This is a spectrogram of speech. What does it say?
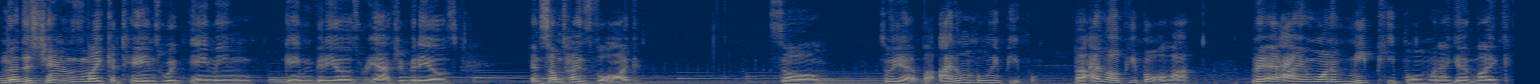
no, this channel is like contains with gaming, gaming videos, reaction videos, and sometimes vlog. So, so yeah, but I don't bully people. But I love people a lot. I want to meet people when I get like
